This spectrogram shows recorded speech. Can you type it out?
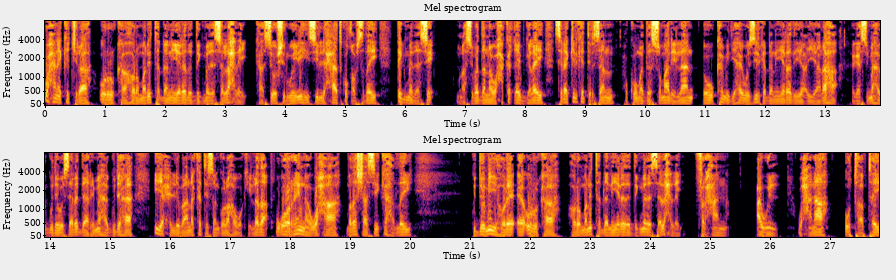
Waxaana ka jira ururka horumarinta dhallinyarada degmada salaxley kaasi oo shirweynihiisii lixaad ku qabsaday degmadaasi munaasabaddanna waxaa ka qayb galay saraakiil ka tirsan xukuumadda somalilan oo uu ka mid yahay wasiirka dhallinyarada iyo ciyaaraha agaasimaha guud ee wasaaradda arrimaha gudaha iyo xildhibaano ka tirsan golaha wakiilada. Ugu horreynna waxaa madashaasi ka hadlay guddoomiyii hore ee ururka horumarinta dhallinyarada degmada salaxley farxaan cawil waxaana uu taabtay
